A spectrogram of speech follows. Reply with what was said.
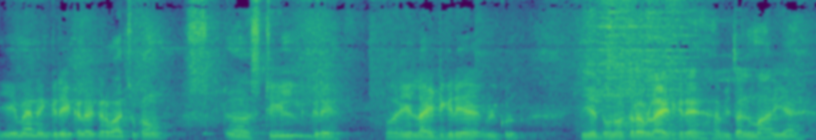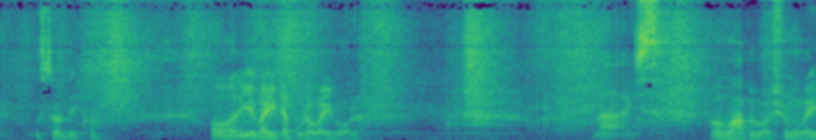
ये मैंने ग्रे कलर करवा चुका हूँ स्टील ग्रे, और ये लाइट ग्रे है, बिल्कुल। ये दोनों तरफ़ लाइट ग्रे है, अभी तो अलमारी है, उस तरफ़ देखो। और ये वाइट है, पूरा वाइट बॉल नाइस और वहाँ पे वॉशरूम है भाई,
